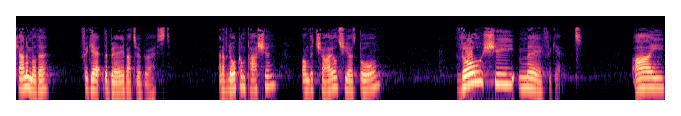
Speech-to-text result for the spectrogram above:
Can a mother forget the babe at her breast and have no compassion on the child she has borne? Though she may forget, I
